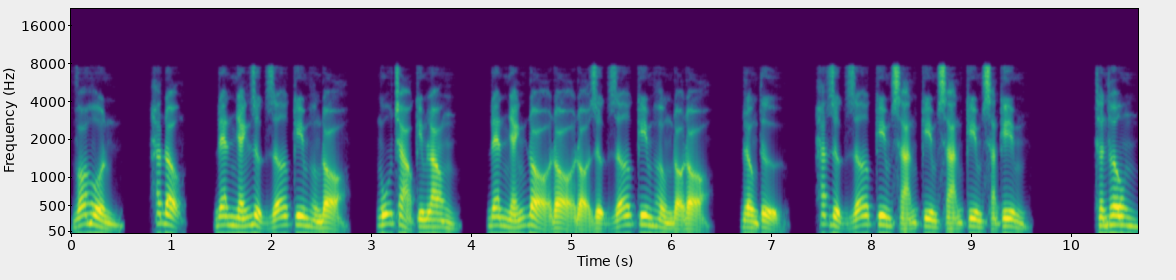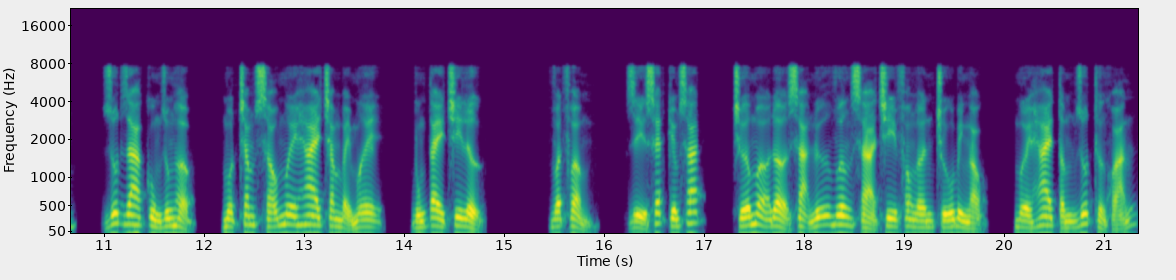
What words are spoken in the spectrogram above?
Võ hồn, hắc động, đen nhánh rực rỡ kim hồng đỏ, ngũ trảo kim long, đen nhánh đỏ đỏ đỏ rực rỡ kim hồng đỏ đỏ, đồng tử, hát rực rỡ kim sán kim sán kim sán kim. Thần thông, rút ra cùng dung hợp, 160-270, búng tay chi lực. Vật phẩm, dì xét kiếm sát, chứa mở đở xạ nữ vương xà chi phong ấn chú bình ngọc, 12 tấm rút thưởng khoán.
